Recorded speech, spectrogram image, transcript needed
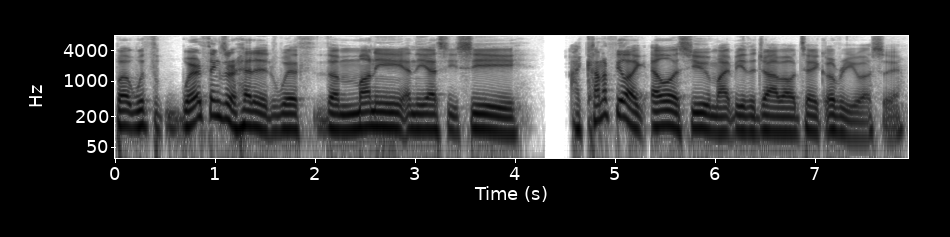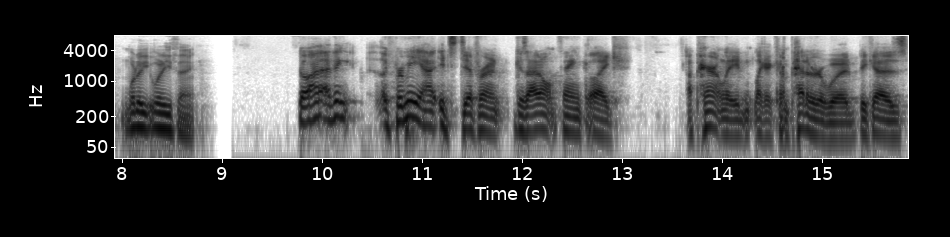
But with where things are headed with the money and the SEC, I kind of feel like LSU might be the job I would take over USC. What do you what do you think? So I, I think like for me, I, it's different because I don't think like apparently like a competitor would because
